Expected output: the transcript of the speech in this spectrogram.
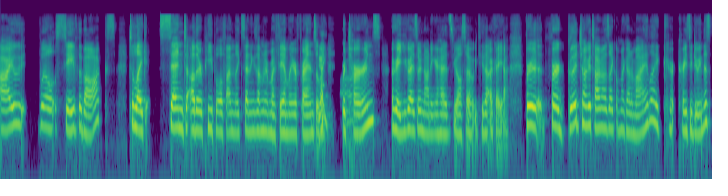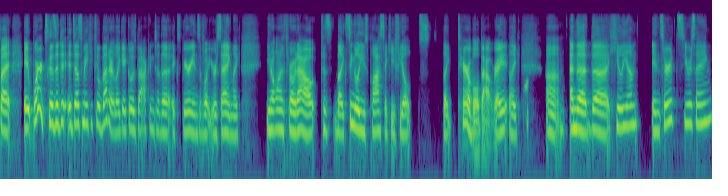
I will save the box to like send to other people if I'm like sending something to my family or friends or yeah. like returns. Okay, you guys are nodding your heads. You also do that. Okay, yeah. For for a good chunk of time, I was like, oh my god, am I like cr- crazy doing this? But it works because it it does make you feel better. Like it goes back into the experience of what you were saying. Like you don't want to throw it out because like single use plastic, you feel like terrible about, right? Like, um, and the the mycelium inserts you were saying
